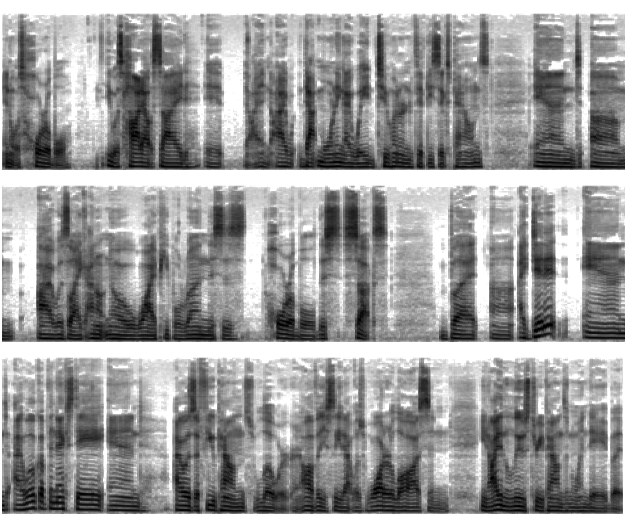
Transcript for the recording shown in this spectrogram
and it was horrible. It was hot outside. It and I that morning I weighed 256 pounds and um, I was like, I don't know why people run. This is horrible. This sucks. But uh, I did it and I woke up the next day and I was a few pounds lower. And obviously, that was water loss. And, you know, I didn't lose three pounds in one day, but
